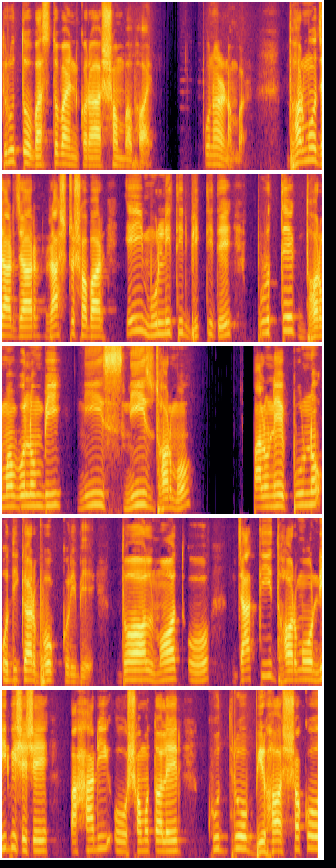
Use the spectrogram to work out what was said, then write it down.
দ্রুত বাস্তবায়ন করা সম্ভব হয়। পনেরো নম্বর, ধর্ম যার যার রাষ্ট্রসভার এই মূলনীতির ভিত্তিতে প্রত্যেক ধর্মাবলম্বী নিজ নিজ ধর্ম পালনে পূর্ণ অধিকার ভোগ করিবে। দল, মত ও জাতি, ধর্ম নির্বিশেষে পাহাড়ি ও সমতলের ক্ষুদ্র বৃহৎ সকল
